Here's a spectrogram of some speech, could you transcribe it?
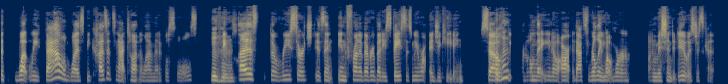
But what we found was because it's not taught in a lot of medical schools, mm-hmm. because the research isn't in front of everybody's faces, we were educating. So mm-hmm. we found that, you know, our that's really what we're on mission to do is just kind of,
